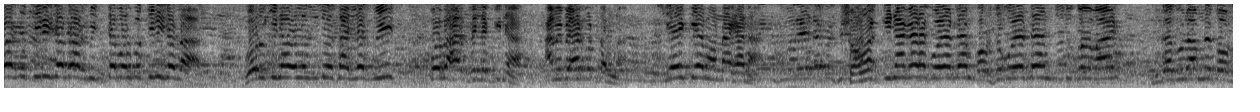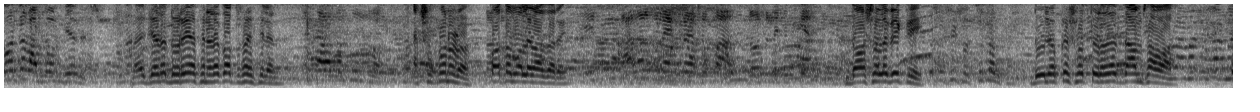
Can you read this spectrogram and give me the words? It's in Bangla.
রাখব তিরিশ হাজার বিশটা বলব তিরিশ হাজার? গরু কিনা হলে যদি চার লাখ বিশ কইবে হার ছেলে কিনা? আমি বের করতাম না। এই কি এমন না খানা? সবাই কিনা কাটা করে দেন খরচ করে দেন যদি কয় ভাই দুটা গরু আপনি দশ হাজার লাভ দাম দিয়ে দেন। মানে যেটা ধরে আছেন এটা কত চাইছিলেন? একশো পনেরো। কত বলে বাজারে? দশ হলে বিক্রি। দুই লক্ষ সত্তর হাজার দাম চাওয়া।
